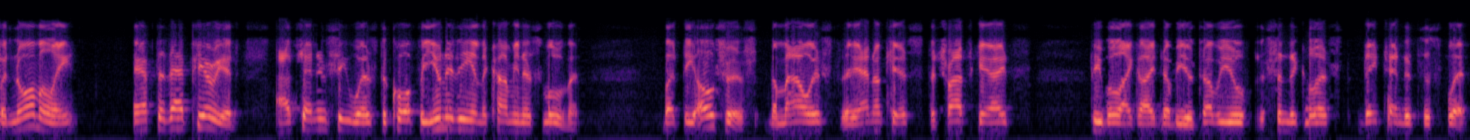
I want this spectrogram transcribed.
But normally, after that period, our tendency was to call for unity in the communist movement. But the ultras, the Maoists, the anarchists, the Trotskyites, people like IWW, the syndicalists, they tended to split.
